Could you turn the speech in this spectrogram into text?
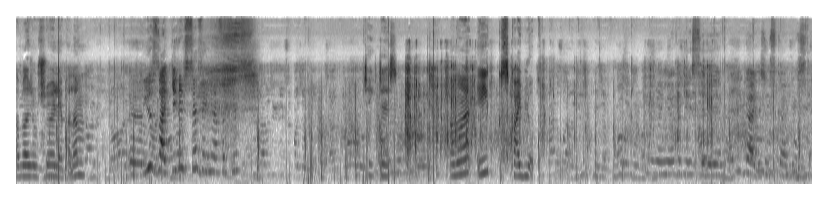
Ablacığım şöyle yapalım. Ee, 100 like gelirse zengin fakir Çekeceğiz. Ama ilk Skyblock. Kardeşim Skype ister.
